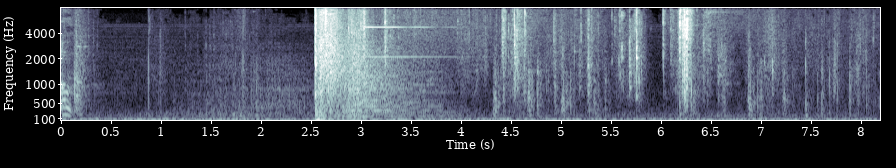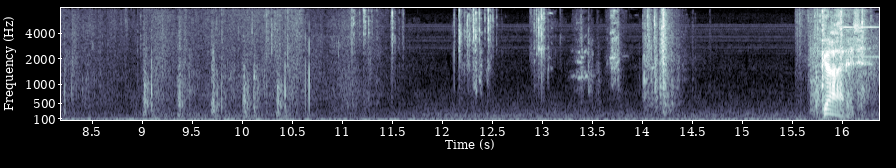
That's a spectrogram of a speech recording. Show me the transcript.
Oh. Got it.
